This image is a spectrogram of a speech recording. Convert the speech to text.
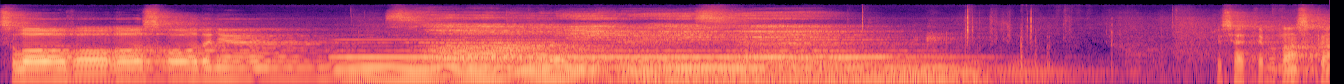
Слово Господнє. Присядьте, будь ласка.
